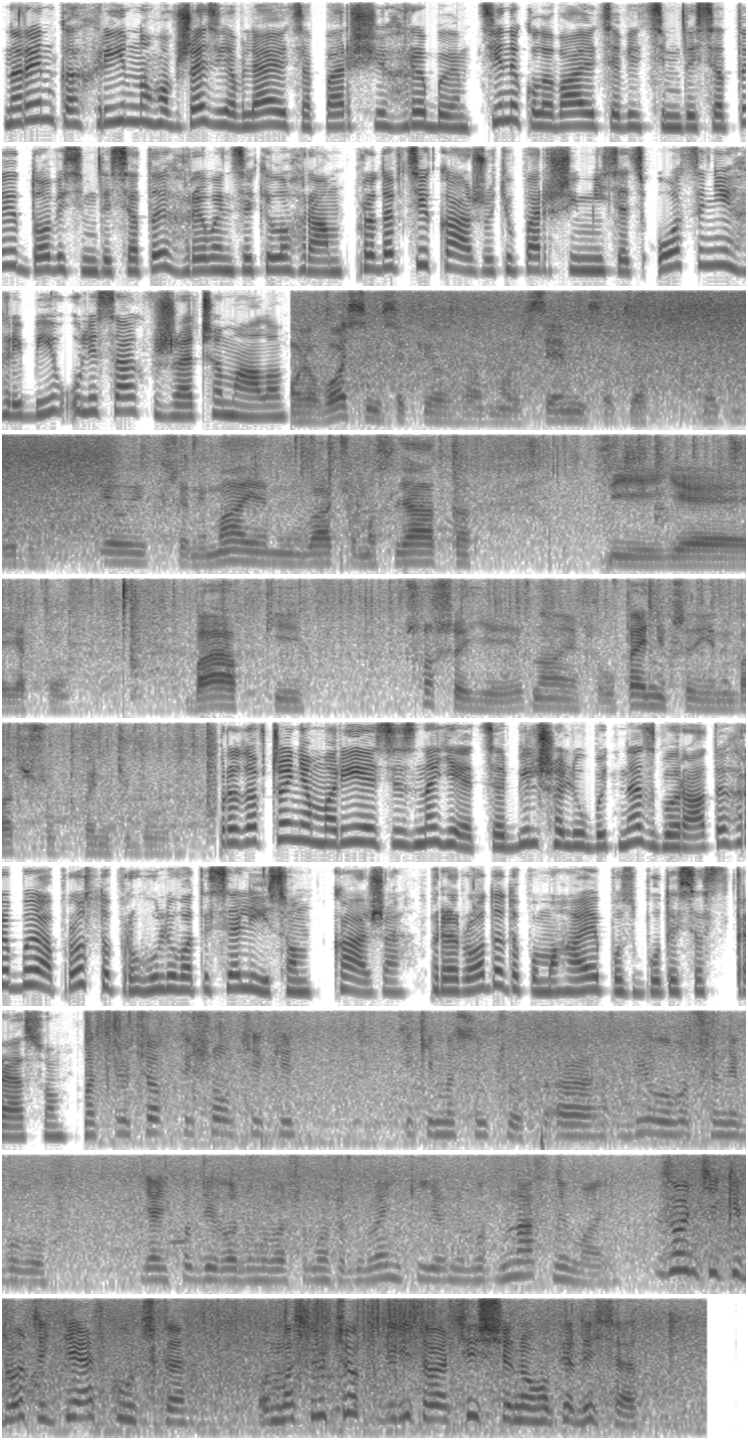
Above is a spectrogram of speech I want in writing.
На ринках рівного вже з'являються перші гриби. Ціни коливаються від 70 до 80 гривень за кілограм. Продавці кажуть, у перший місяць осені грибів у лісах вже чимало. Може 80 кг, може 70, як, як буде. Білих ще немає, не бачу, маслята, ці є, як то, бабки. Що ще є? Я знаю, що у пеньок ще є, не бачу, щоб пеньки були. Продавчиня Марія зізнається, більше любить не збирати гриби, а просто прогулюватися лісом. Каже, природа допомагає позбутися стресу. Маслючок пішов тільки, тільки маслючок, а білого ще не було. Я й ходила, думала, що може біленький, я не. У нас немає. Зонтики 25 кучка, а маслючок літра чищеного 50.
